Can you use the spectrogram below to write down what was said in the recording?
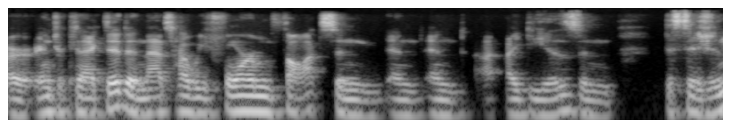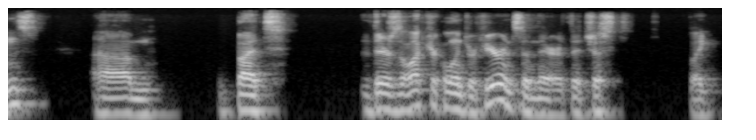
are interconnected, and that's how we form thoughts and and and ideas and decisions. Um, but there's electrical interference in there that just like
